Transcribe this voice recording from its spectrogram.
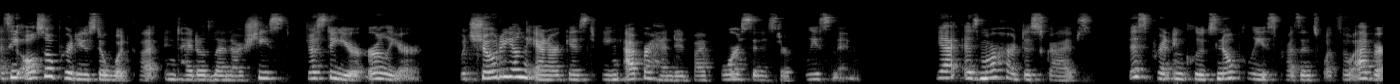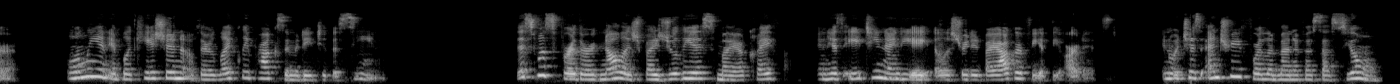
as he also produced a woodcut entitled L'Anarchiste just a year earlier, which showed a young anarchist being apprehended by four sinister policemen. Yet, as Morhardt describes, this print includes no police presence whatsoever, only an implication of their likely proximity to the scene. This was further acknowledged by Julius Meier-Graefe in his 1898 illustrated biography of the artist, in which his entry for La Manifestation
